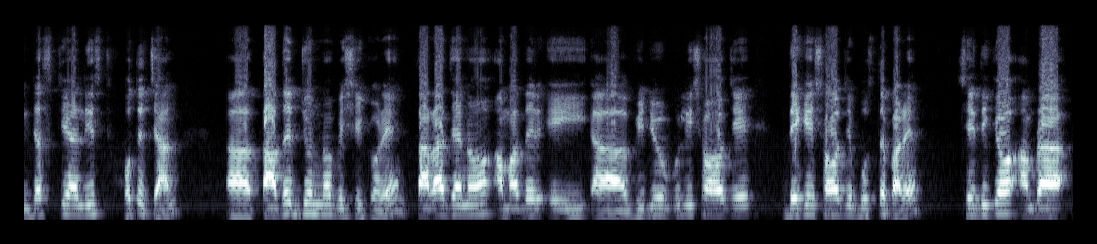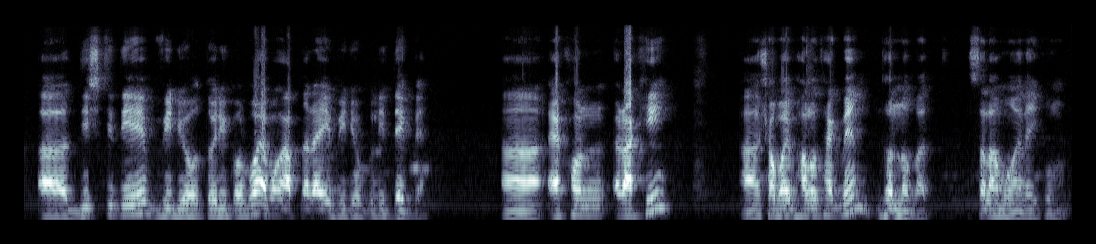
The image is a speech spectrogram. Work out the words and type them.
ইন্ডাস্ট্রিয়ালিস্ট হতে চান তাদের জন্য বেশি করে, তারা যেন আমাদের এই ভিডিওগুলি সহজে দেখে সহজে বুঝতে পারে। সেদিকেও আমরা দৃষ্টি দিয়ে ভিডিও তৈরি করব এবং আপনারা এই ভিডিওগুলি দেখবেন। এখন রাখি। সবাই ভালো থাকবেন। ধন্যবাদ। সালামু আলাইকুম।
